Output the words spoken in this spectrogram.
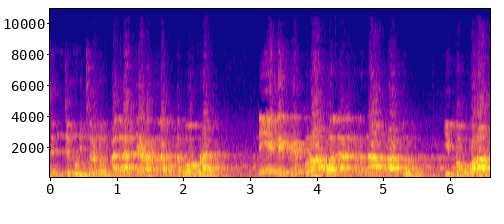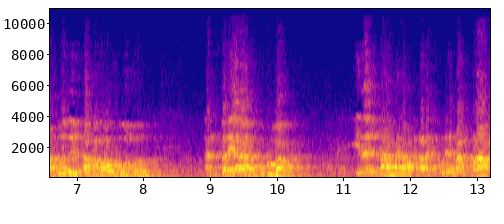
செஞ்சு முடிச்சிடணும். அதுல அந்த இடத்துல விட்டு போகக்கூடாது. நீ என்னைக்குமே புராண ஓதாரங்கள் நார்மலா இருக்கும். இப்போ போராடும் போது அப்பதான் ஒரு போன் வரும். நண்பர் யாராவது கூப்பிடுவாங்க. இதெல்லாமே நமக்கு நடக்கக்கூடிய நண்பராக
